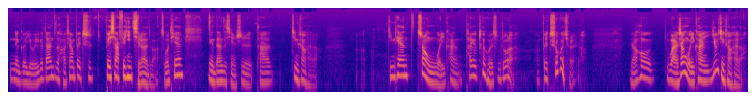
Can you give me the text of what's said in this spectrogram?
那个有一个单子好像被吃被下飞行棋了，对吧？昨天那个单子显示它进上海了，啊，今天上午我一看它又退回苏州了，啊，被吃回去了是吧？然后晚上我一看又进上海了，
